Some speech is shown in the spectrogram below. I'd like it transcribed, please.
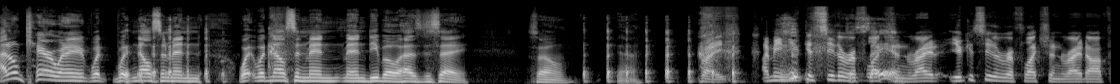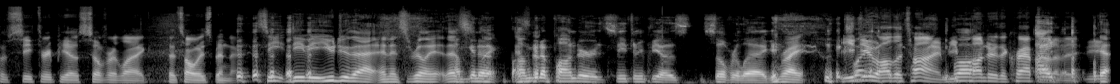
I don't care what I, what what Nelson Man what what Nelson Man Mandebo has to say. So, yeah, Right. I mean, you can see the Just reflection saying. right. You can see the reflection right off of C-3PO's silver leg. That's always been there. see, DB, you do that, and it's really that's I'm gonna like, I'm not- gonna ponder C3PO's silver leg. right. You do all the time. You Well, ponder the crap out of it. You, Yeah,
